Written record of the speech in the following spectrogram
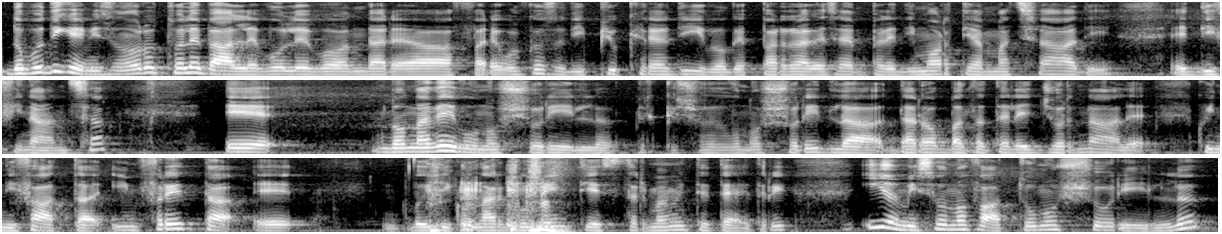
dopodiché mi sono rotto le palle e volevo andare a fare qualcosa di più creativo che parlare sempre di morti ammazzati e di finanza e non avevo uno showreel perché avevo uno showreel da, da roba da telegiornale, quindi fatta in fretta e voi dico con argomenti estremamente tetri. Io mi sono fatto uno showreel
